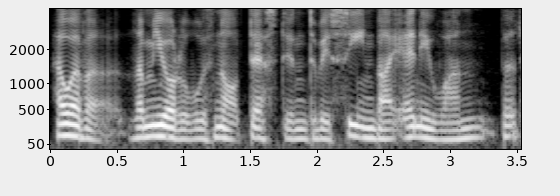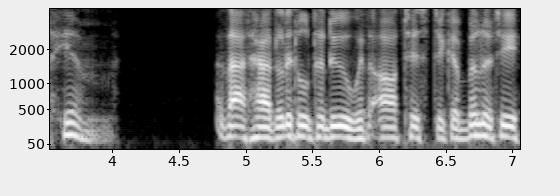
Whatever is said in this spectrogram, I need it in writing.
However, the mural was not destined to be seen by anyone but him. That had little to do with artistic ability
